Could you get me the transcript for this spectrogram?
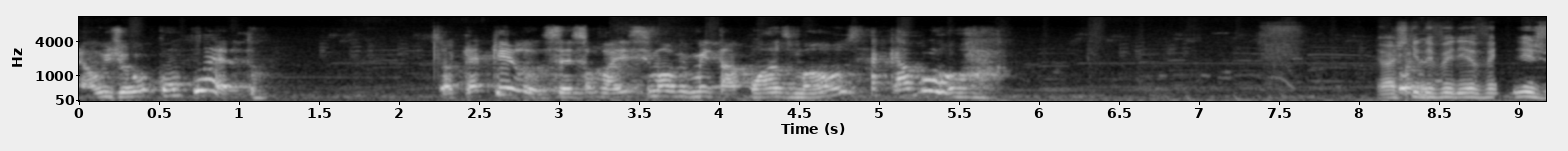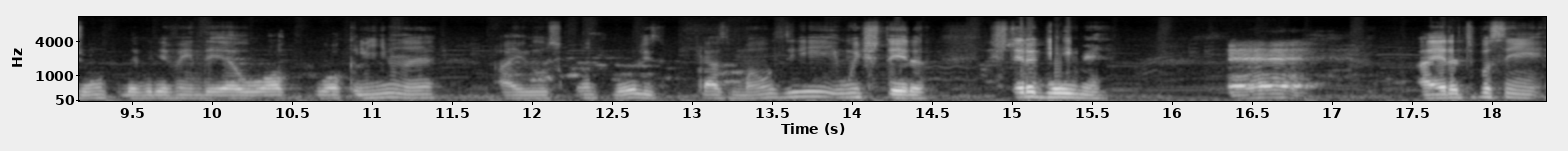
É um jogo completo. Só que é aquilo, você só vai se movimentar com as mãos e acabou. Eu acho que deveria vender junto, deveria vender o, o óculos, né? Aí os controles pras mãos e uma esteira. Esteira gamer. É. Aí era tipo assim,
